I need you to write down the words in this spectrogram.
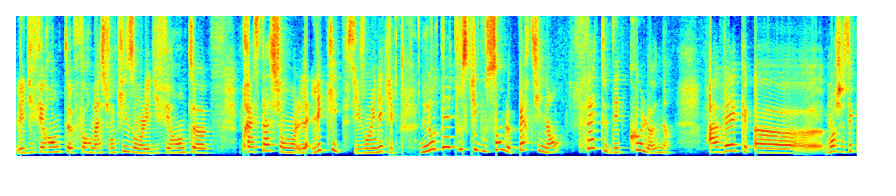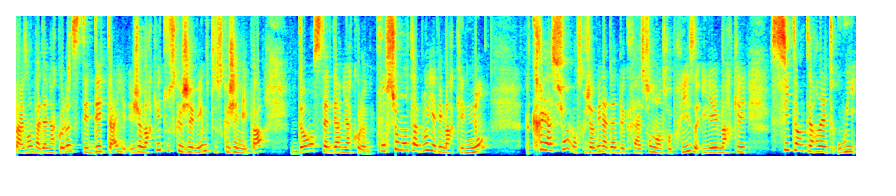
les différentes formations qu'ils ont, les différentes euh, prestations, l'équipe, s'ils ont une équipe. Notez tout ce qui vous semble pertinent. Faites des colonnes avec, euh, moi je sais que par exemple la dernière colonne c'était détail et je marquais tout ce que j'aimais ou tout ce que j'aimais pas. Dans cette dernière colonne. Pour sur mon tableau il y avait marqué non, création, lorsque j'avais la date de création de l'entreprise, il y avait marqué site internet oui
